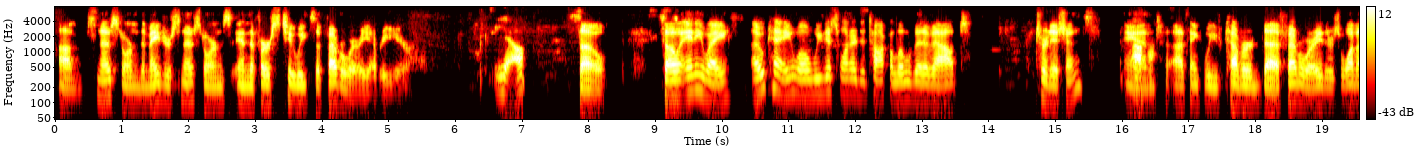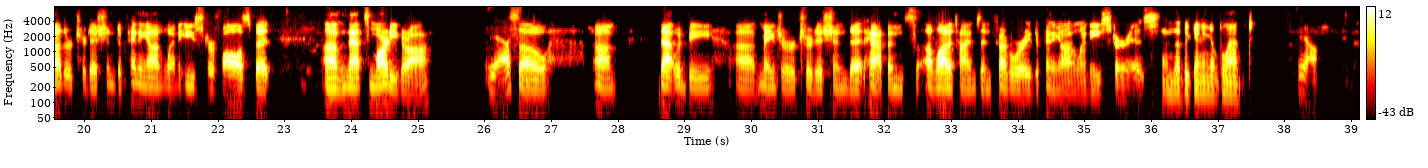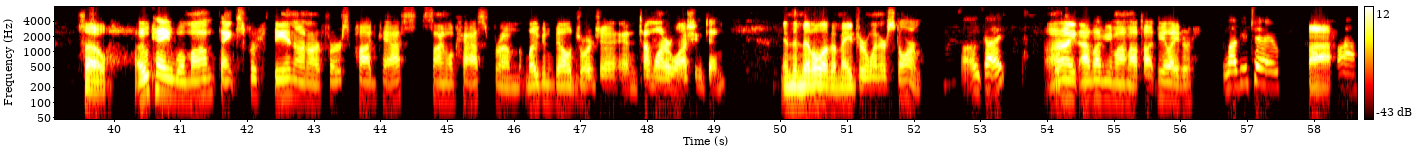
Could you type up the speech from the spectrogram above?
um, snowstorm, the major snowstorms in the first two weeks of February every year. Yeah. So, so anyway, okay. Well, we just wanted to talk a little bit about traditions, and uh-huh. I think we've covered the February. There's one other tradition, depending on when Easter falls, but um, that's Mardi Gras. Yeah. So um, that would be a major tradition that happens a lot of times in February, depending on when Easter is and the beginning of Lent. Yeah. So, okay. Well, Mom, thanks for being on our first podcast, simulcast from Loganville, Georgia, and Tumwater, Washington, in the middle of a major winter storm. Okay. All right. I love you, Mom. I'll talk to you later. Love you too. Bye. Bye.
